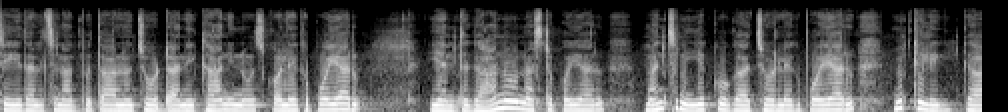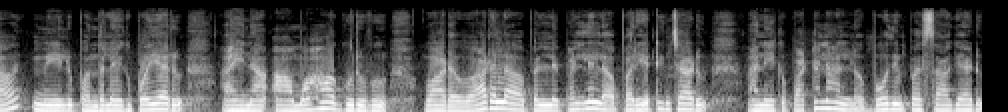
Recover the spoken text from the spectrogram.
చేయదలిచిన అద్భుతాలను చూడడానికి కానీ నోచుకోలేకపోయారు. ఎంతగానో నష్టపోయారు. మంచిని ఎక్కువగా చూడలేకపోయారు. మిక్కిలిగా మేలు పొందలేకపోయారు. ఆయన ఆ మహాగురువు వాడవాడలా పల్లె పల్లెలా పర్యటించాడు. అనేక పట్టణాల్లో బోధింపసాగాడు.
